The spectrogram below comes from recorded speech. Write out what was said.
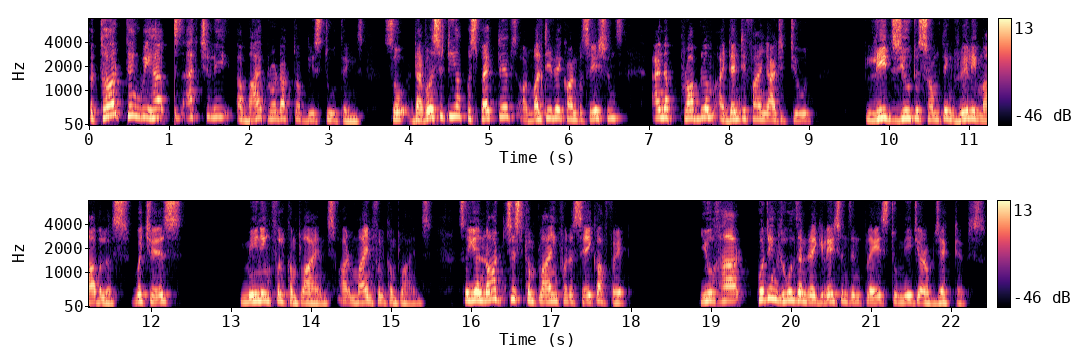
The third thing we have is actually a byproduct of these two things. So, diversity of perspectives or multi way conversations and a problem identifying attitude leads you to something really marvelous, which is meaningful compliance or mindful compliance. So, you're not just complying for the sake of it, you are putting rules and regulations in place to meet your objectives,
